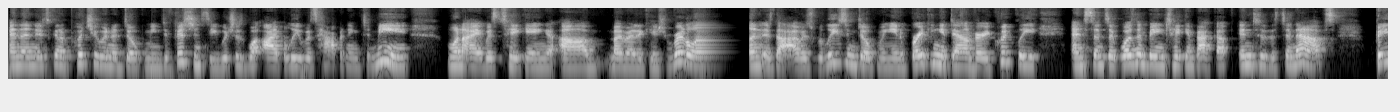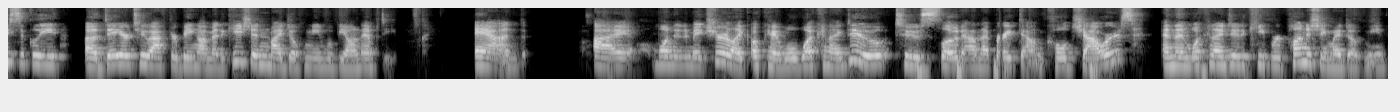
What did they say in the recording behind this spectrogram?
and then it's going to put you in a dopamine deficiency, which is what I believe was happening to me when I was taking um, my medication Ritalin is that I was releasing dopamine, breaking it down very quickly. And since it wasn't being taken back up into the synapse, basically a day or two after being on medication, my dopamine would be on empty. And I wanted to make sure, like, okay, well, what can I do to mm. slow down that breakdown? Cold showers, and then what can I do to keep replenishing my dopamine?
